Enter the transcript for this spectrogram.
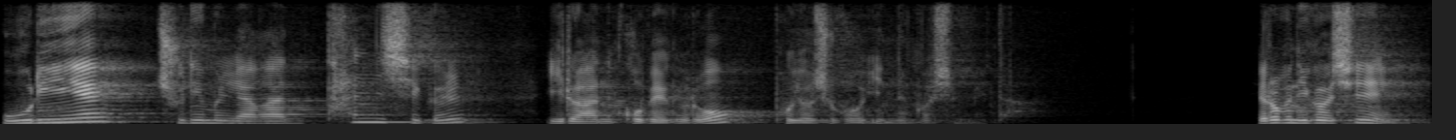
우리의 주님을 향한 탄식을 이러한 고백으로 보여주고 있는 것입니다. 여러분 이것이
